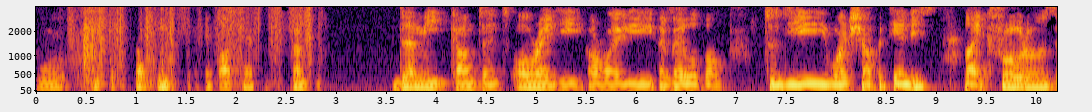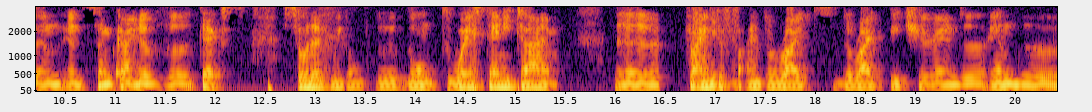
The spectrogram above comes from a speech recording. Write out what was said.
were, were talking about having some dummy content already already available to the workshop attendees, like photos and, and some kind of uh, text, so that we don't uh, don't waste any time uh, trying to find the right the right picture and uh, and uh,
